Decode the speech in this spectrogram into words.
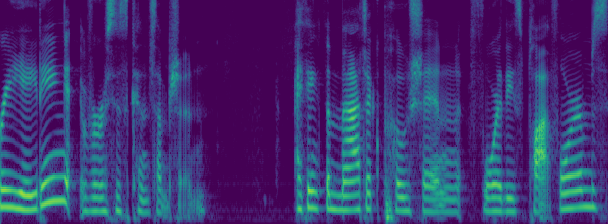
creating versus consumption. I think the magic potion for these platforms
